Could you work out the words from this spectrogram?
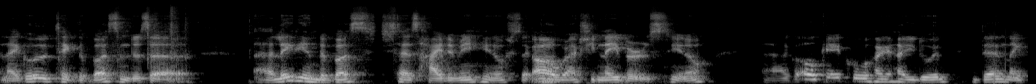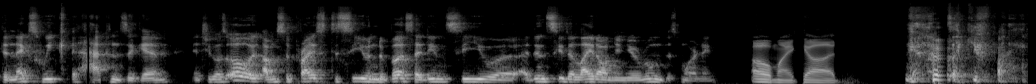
and I go to take the bus, and there's a a lady in the bus. She says hi to me. You know, she's like, "Oh, we're actually neighbors." You know, I go, okay, cool. How how you doing? Then like the next week it happens again, and she goes, oh, I'm surprised to see you in the bus. I didn't see you. Uh, I didn't see the light on in your room this morning. Oh my god. I was like, you fucking.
